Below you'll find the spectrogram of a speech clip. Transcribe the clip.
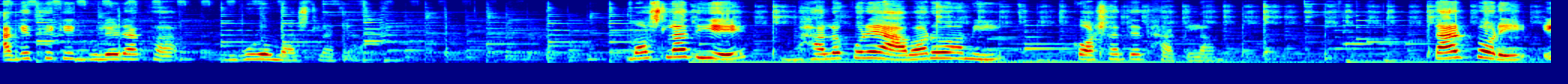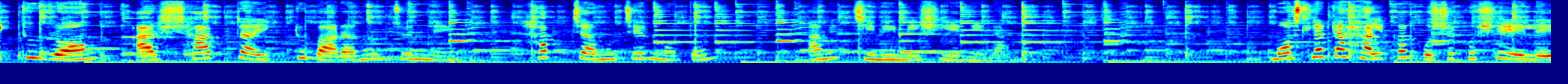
আগে থেকে গুলে রাখা গুঁড়ো মশলাটা। মশলা দিয়ে ভালো করে আবারও আমি কষাতে থাকলাম। তারপরে একটু রং আর স্বাদটা একটু বাড়ানোর জন্যে হাফ চামচের মতন আমি চিনি মিশিয়ে নিলাম। মশলাটা হালকা কষে কষে এলে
